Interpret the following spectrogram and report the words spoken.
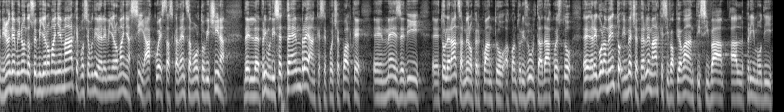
Quindi noi andiamo in onda su Emilia Romagna e Marche, possiamo dire che l'Emilia Romagna sì ha questa scadenza molto vicina del primo di settembre, anche se poi c'è qualche eh, mese di eh, tolleranza, almeno per quanto, a quanto risulta da questo eh, regolamento, invece per le Marche si va più avanti, si va al primo di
